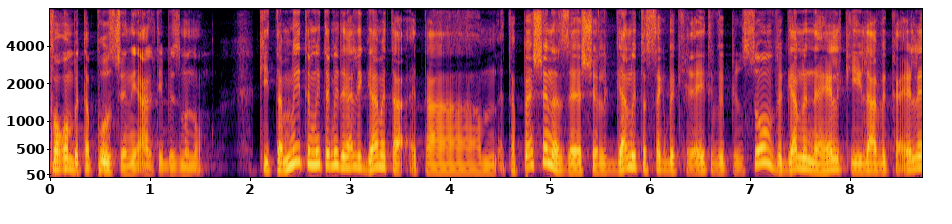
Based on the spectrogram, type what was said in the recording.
פורום בתפוז שניהלתי בזמנו. כי תמיד, תמיד, תמיד היה לי גם את, ה, את, ה, את הפשן הזה של גם להתעסק בקריאייטיב ופרסום וגם לנהל קהילה וכאלה.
